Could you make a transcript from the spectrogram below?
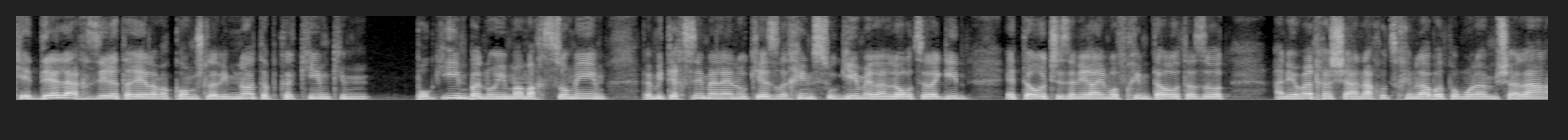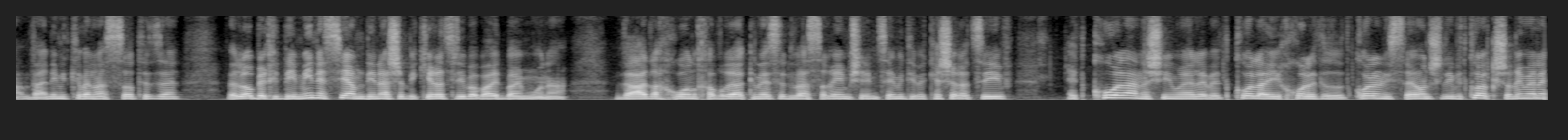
כדי להחזיר את אריאל למקום שלה, למנוע את הפקקים, כי פוגעים בנו עם המחסומים, ומתייחסים אלינו כאזרחים סוג ג', אני לא רוצה להגיד את האות שזה נראה אם הופכים את האות הזאת. אני אומר לך שאנחנו צריכים לעבוד פה מול הממשלה, ואני מתכוון לעשות את זה, ולא בכדי, מנשיא המדינה שביקר אצלי בבית באמונה, ועד אחרון חברי הכנסת והשרים שנמצאים איתי בקשר רציף, את כל האנשים האלה ואת כל היכולת הזאת, כל הניסיון שלי ואת כל הקשרים האלה,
